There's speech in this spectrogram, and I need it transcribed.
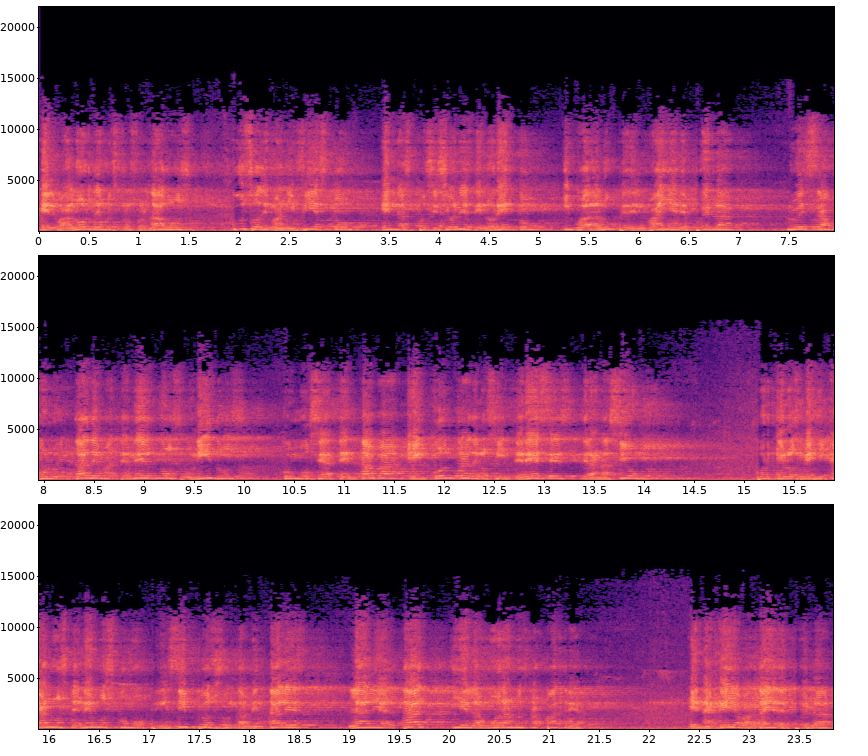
El valor de nuestros soldados puso de manifiesto en las posiciones de Loreto y Guadalupe del Valle de Puebla nuestra voluntad de mantenernos unidos como se atentaba en contra de los intereses de la nación, porque los mexicanos tenemos como principios fundamentales la lealtad y el amor a nuestra patria. En aquella batalla de Puebla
